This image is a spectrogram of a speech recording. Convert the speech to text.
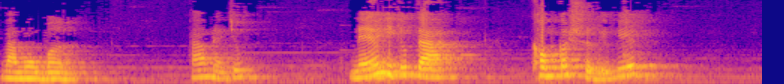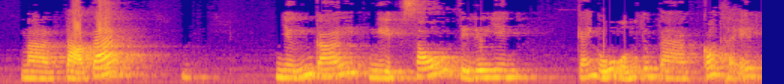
và mù mờ. Phải không đại chúng? Nếu như chúng ta không có sự hiểu biết mà tạo tác những cái nghiệp xấu, thì đương nhiên cái ngũ uẩn chúng ta có thể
